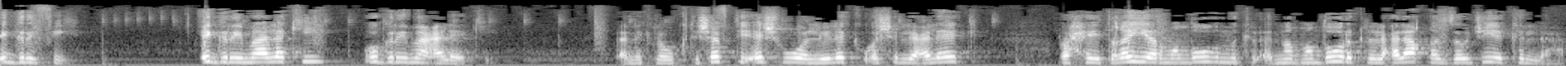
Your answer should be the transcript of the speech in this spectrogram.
اقري فيه. اقري ما لك واقري ما عليك. لأنك لو اكتشفتي إيش هو اللي لك وإيش اللي عليك راح يتغير منظورك منظورك للعلاقة الزوجية كلها.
